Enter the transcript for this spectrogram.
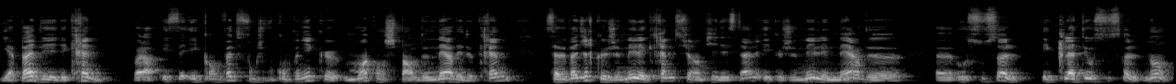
il n'y a pas des, des crèmes. Voilà. Et, et qu'en fait, il faut que je vous compreniez que moi, quand je parle de merde et de crème, ça veut pas dire que je mets les crèmes sur un piédestal et que je mets les merdes euh, au sous-sol, éclatées au sous-sol. Non.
